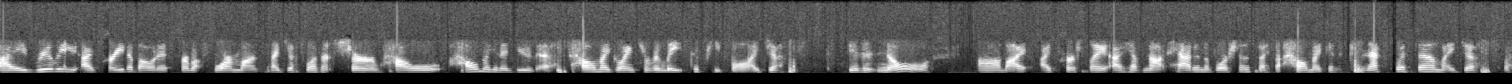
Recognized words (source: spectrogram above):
I really I prayed about it for about four months. I just wasn't sure how how am I going to do this? How am I going to relate to people? I just didn't know. Um, I I personally I have not had an abortion, so I thought, how am I going to connect with them? I just was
